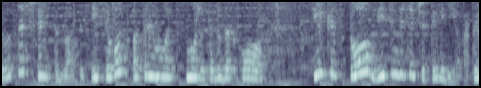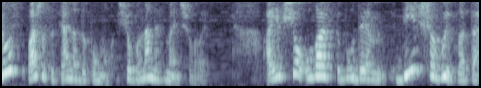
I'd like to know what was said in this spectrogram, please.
і оце 420. І всього отримувати зможете додатково тільки 184 євро. Плюс ваша соціальна допомога, щоб вона не зменшувалась. А якщо у вас буде більша виплата,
